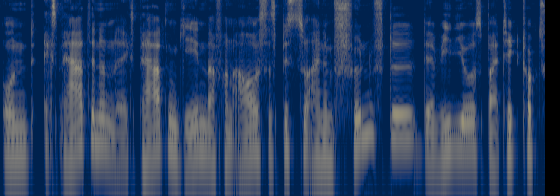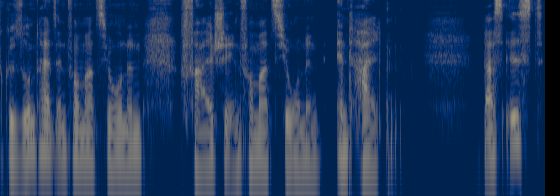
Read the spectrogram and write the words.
Und Expertinnen und Experten gehen davon aus, dass bis zu einem Fünftel der Videos bei TikTok zu Gesundheitsinformationen falsche Informationen enthalten. Das ist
